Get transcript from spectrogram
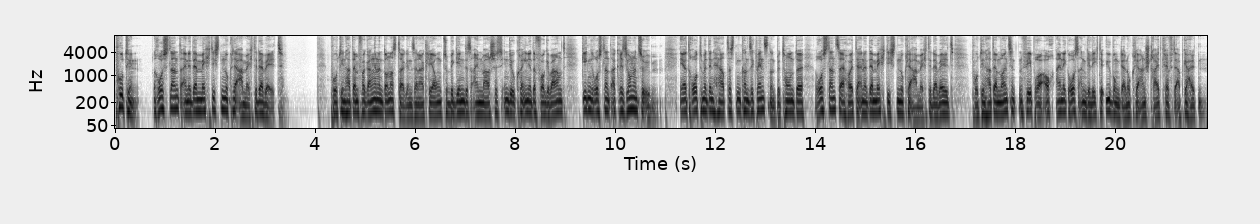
Putin. Russland eine der mächtigsten Nuklearmächte der Welt. Putin hat am vergangenen Donnerstag in seiner Erklärung zu Beginn des Einmarsches in die Ukraine davor gewarnt, gegen Russland Aggressionen zu üben. Er drohte mit den härtesten Konsequenzen und betonte, Russland sei heute eine der mächtigsten Nuklearmächte der Welt. Putin hatte am 19. Februar auch eine groß angelegte Übung der nuklearen Streitkräfte abgehalten.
